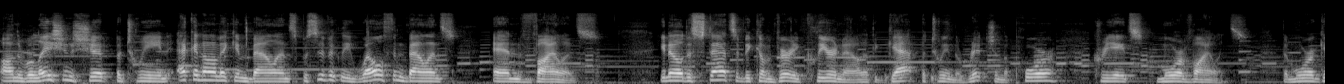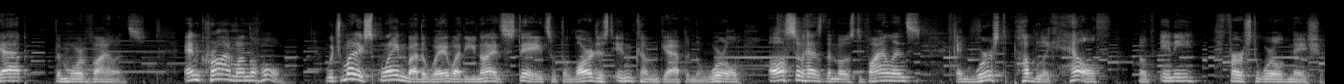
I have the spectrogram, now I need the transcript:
on the relationship between economic imbalance, specifically wealth imbalance, and violence. You know, the stats have become very clear now that the gap between the rich and the poor creates more violence. The more gap, the more violence. And crime on the whole. Which might explain, by the way, why the United States, with the largest income gap in the world, also has the most violence and worst public health of any first world nation.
